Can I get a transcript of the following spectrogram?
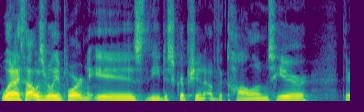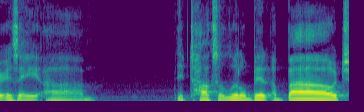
What I thought was really important is the description of the columns here. There is a, um, it talks a little bit about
